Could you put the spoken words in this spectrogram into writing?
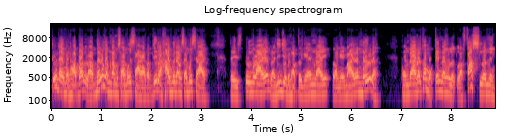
trước đây mình học á, là bốn năm năm sau mới xài thậm chí là 20 năm sau mới xài thì tương lai là những gì mình học từ ngày hôm nay là ngày mai nó mới rồi. Thành ra nó có một cái năng lực là fast learning.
